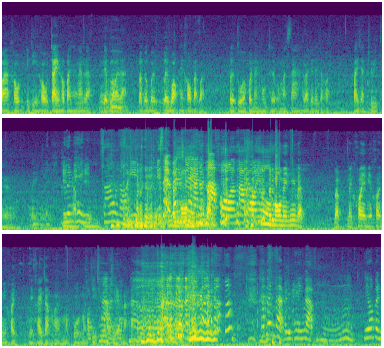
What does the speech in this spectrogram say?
ว่าเขาจริงๆเขาใจเขาไปทางนั้นแล้วอืมเรียบร้อยแล้วเราก็เลยบอกให้เขาแบบว่า เปิดตัวคนนั้นของเธอออกมาซะเราจะได้แบบว่าไปจากชีวิตเธออะไรอย่างนี้คือเป็นเพลงอินเศร้าเนาะอินนี่ใส่แว่นใช่ไหมคะน้ำตาคลอน้ำตาคลออยู่เป็นโมเมนต์ที่แบบ แบบไม่ค่อยไม่ค่อยมีใครมีใครจับมามาพูดมาขอที่คิดชื่อมาเขียนนะเอฮะอก็เป็นแบบเป็นเพลงแบบหืมเรียกว่าเป็น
